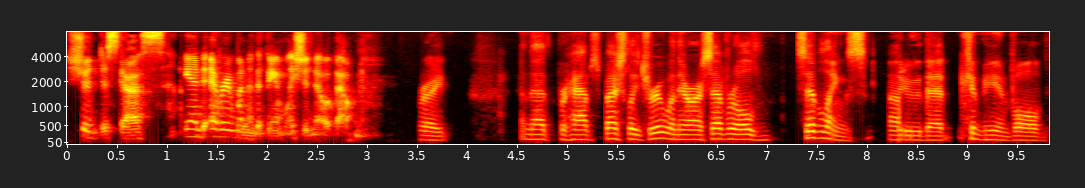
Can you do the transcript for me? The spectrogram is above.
should discuss and everyone in the family should know about. Right. And that's perhaps especially true when there are several siblings uh, that can be involved.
